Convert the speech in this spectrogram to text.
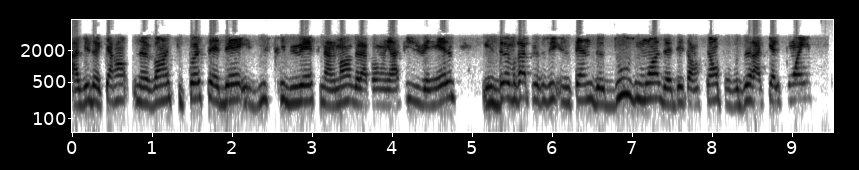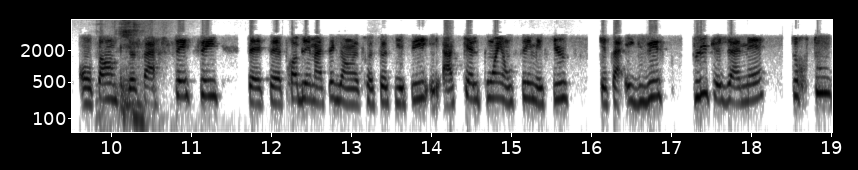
âgé de 49 ans, qui possédait et distribuait finalement de la pornographie juvénile. Il devra purger une peine de 12 mois de détention pour vous dire à quel point on tente de faire cesser cette problématique dans notre société et à quel point on sait, messieurs, que ça existe plus que jamais, surtout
